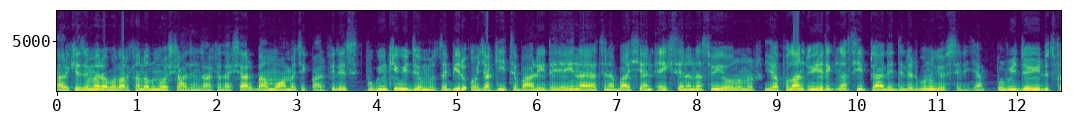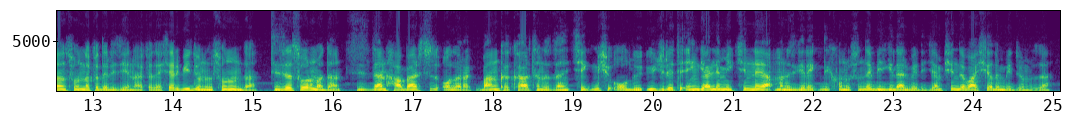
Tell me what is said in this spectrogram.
Herkese merhabalar kanalıma hoş geldiniz arkadaşlar. Ben Muhammed İkbal Filiz. Bugünkü videomuzda 1 Ocak itibariyle yayın hayatına başlayan Eksen'e nasıl üye olunur, yapılan üyelik nasıl iptal edilir bunu göstereceğim. Bu videoyu lütfen sonuna kadar izleyin arkadaşlar. Videonun sonunda size sormadan sizden habersiz olarak banka kartınızdan çekmiş olduğu ücreti engellemek için ne yapmanız gerektiği konusunda bilgiler vereceğim. Şimdi başlayalım videomuza.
